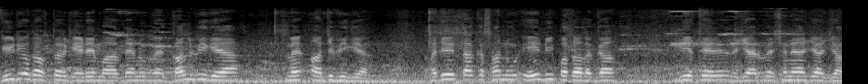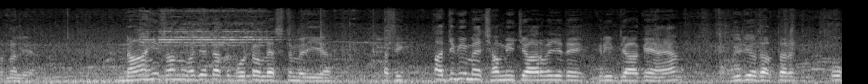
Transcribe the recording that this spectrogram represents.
ਵੀਡੀਓ ਦਫ਼ਤਰ ਗੇੜੇ ਮਾਰਦਿਆਂ ਨੂੰ ਮੈਂ ਕੱਲ ਵੀ ਗਿਆ ਮੈਂ ਅੱਜ ਵੀ ਗਿਆ। ਅਜੇ ਤੱਕ ਸਾਨੂੰ ਇਹ ਨਹੀਂ ਪਤਾ ਲੱਗਾ ਵੀ ਇੱਥੇ ਰਿਜ਼ਰਵੇਸ਼ਨ ਹੈ ਜਾਂ ਜਰਨਲ ਹੈ। ਨਾ ਹੀ ਸਾਨੂੰ ਹਜੇ ਤੱਕ ਵੋਟਰ ਲਿਸਟ ਮਿਲੀ ਆ। ਅਸੀਂ ਅੱਜ ਵੀ ਮੈਂ ਸ਼ਾਮੀ 4 ਵਜੇ ਦੇ ਕਰੀਬ ਜਾ ਕੇ ਆਇਆ। ਵੀਡੀਓ ਦਫ਼ਤਰ ਉਹ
